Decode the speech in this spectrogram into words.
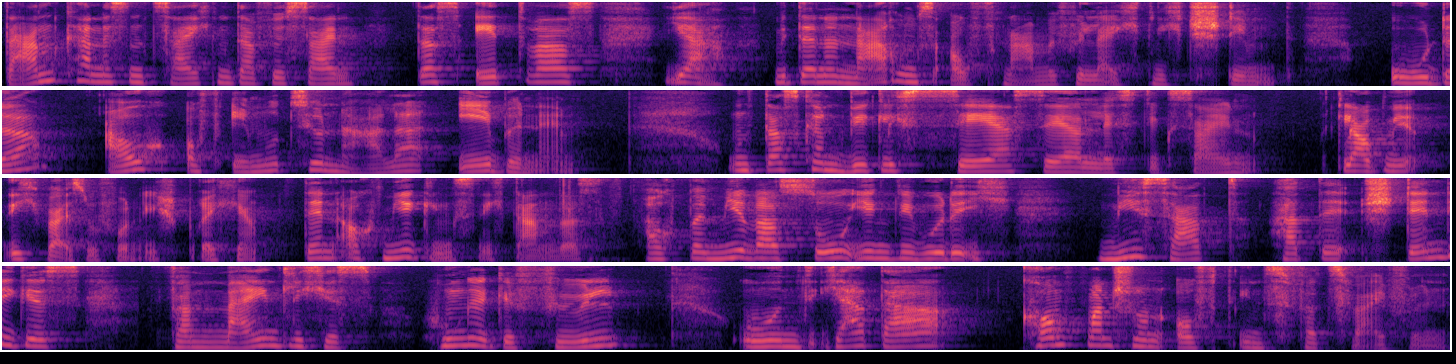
dann kann es ein Zeichen dafür sein, dass etwas, ja, mit deiner Nahrungsaufnahme vielleicht nicht stimmt oder auch auf emotionaler Ebene. Und das kann wirklich sehr, sehr lästig sein. Glaub mir, ich weiß, wovon ich spreche. Denn auch mir ging es nicht anders. Auch bei mir war es so, irgendwie wurde ich nie satt, hatte ständiges vermeintliches Hungergefühl. Und ja, da kommt man schon oft ins Verzweifeln.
